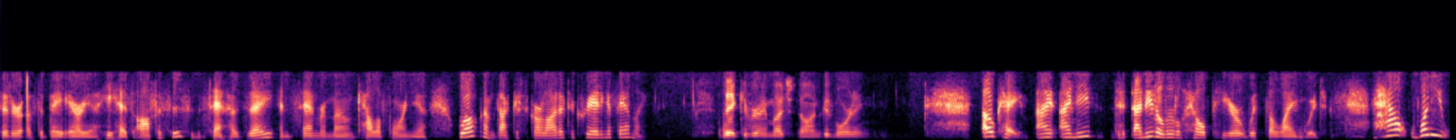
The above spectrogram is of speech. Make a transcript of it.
Center of the Bay Area. He has offices in San Jose and San Ramon, California. Welcome, Dr. Sgarlata, to Creating a Family. Thank you very much, Dawn. Good morning. Okay, I, I need I need a little help here with the language. How what do you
